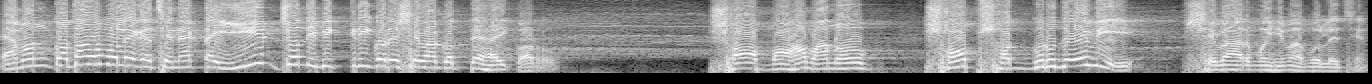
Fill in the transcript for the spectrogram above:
এমন কথাও বলে গেছেন, একটা ইট যদি বিক্রি করে সেবা করতে হয়, করো। সব মহামানব, সব সদ্গুরুদেবই সেবার মহিমা বলেছেন।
